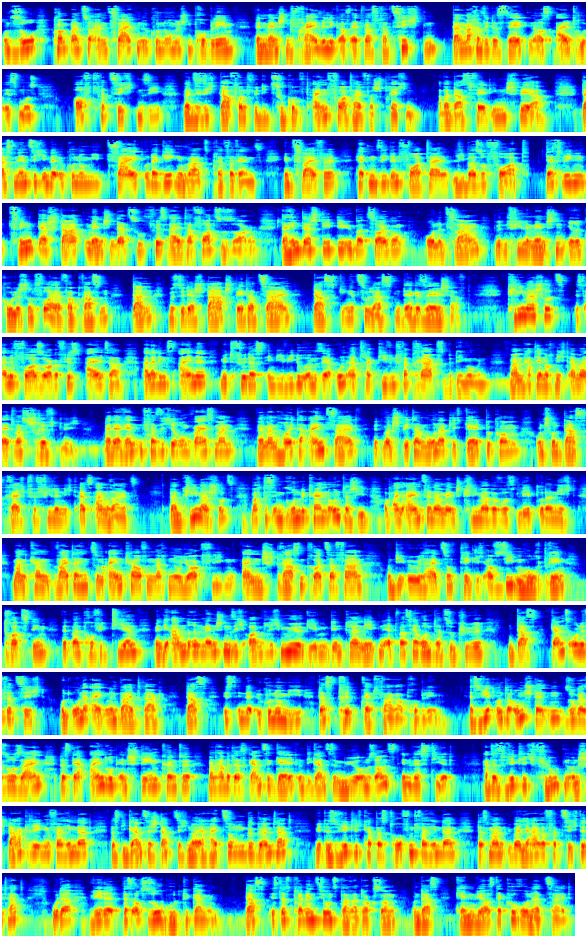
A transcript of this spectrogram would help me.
Und so kommt man zu einem zweiten ökonomischen Problem, wenn Menschen freiwillig auf etwas verzichten, dann machen sie das selten aus Altruismus. Oft verzichten sie, weil sie sich davon für die Zukunft einen Vorteil versprechen. Aber das fällt ihnen schwer. Das nennt sich in der Ökonomie Zeit- oder Gegenwartspräferenz. Im Zweifel hätten sie den Vorteil lieber sofort. Deswegen zwingt der Staat Menschen dazu, fürs Alter vorzusorgen. Dahinter steht die Überzeugung, ohne Zwang würden viele Menschen ihre Kohle schon vorher verprassen, dann müsste der Staat später zahlen, das ginge zu Lasten der Gesellschaft. Klimaschutz ist eine Vorsorge fürs Alter, allerdings eine mit für das Individuum sehr unattraktiven Vertragsbedingungen. Man hat ja noch nicht einmal etwas schriftlich. Bei der Rentenversicherung weiß man, wenn man heute einzahlt, wird man später monatlich Geld bekommen und schon das reicht für viele nicht als Anreiz. Beim Klimaschutz macht es im Grunde keinen Unterschied, ob ein einzelner Mensch klimabewusst lebt oder nicht. Man kann weiterhin zum Einkaufen nach New York fliegen, einen Straßenkreuzer fahren und die Ölheizung täglich auf sieben hochdrehen. Trotzdem wird man profitieren, wenn die anderen Menschen sich ordentlich Mühe geben, den Planeten etwas herunterzukühlen, und das ganz ohne Verzicht und ohne eigenen Beitrag. Das ist in der Ökonomie das Trittbrettfahrerproblem. Es wird unter Umständen sogar so sein, dass der Eindruck entstehen könnte, man habe das ganze Geld und die ganze Mühe umsonst investiert. Hat es wirklich Fluten und Starkregen verhindert, dass die ganze Stadt sich neue Heizungen gegönnt hat? Wird es wirklich Katastrophen verhindern, dass man über Jahre verzichtet hat? Oder wäre das auch so gut gegangen? Das ist das Präventionsparadoxon und das kennen wir aus der Corona-Zeit.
